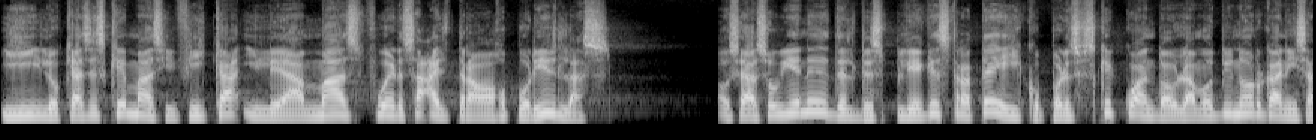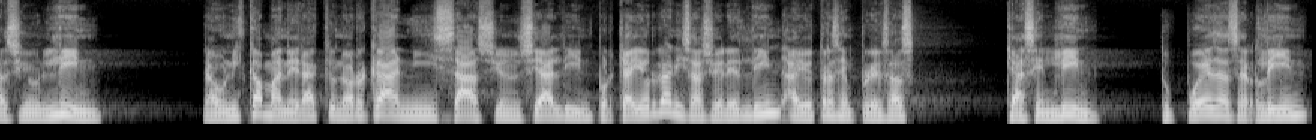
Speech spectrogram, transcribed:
Y lo que hace es que masifica y le da más fuerza al trabajo por islas. O sea, eso viene desde el despliegue estratégico. Por eso es que cuando hablamos de una organización lean, la única manera que una organización sea lean, porque hay organizaciones lean, hay otras empresas que hacen lean. Tú puedes hacer lean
